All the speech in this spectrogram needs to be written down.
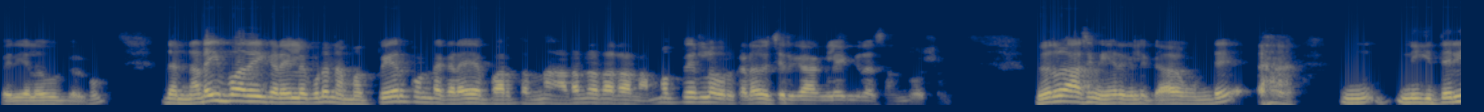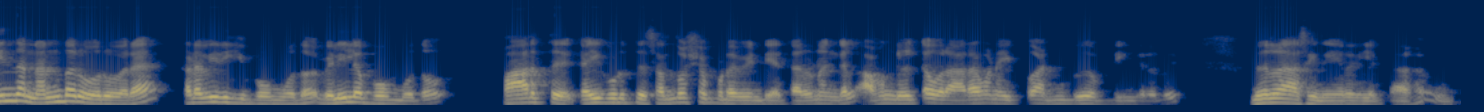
பெரிய அளவுக்கு இருக்கும். இந்த நடைபாதை கடையில கூட நம்ம பேர் கொண்ட கடையை பார்த்தோம்னா அடடடா நம்ம பேர்ல ஒரு கடை வச்சிருக்காங்களேங்கிற சந்தோஷம். மிருகராசி நேர்களுக்காக உண்டு இன்னைக்கு தெரிந்த நண்பர் ஒருவரை கடைவீதிக்கு போகும்போதோ வெளியில போகும்போதோ பார்த்து கை கொடுத்து சந்தோஷப்பட வேண்டிய தருணங்கள் அவங்கள்ட்ட ஒரு அரவணைப்பு அன்பு அப்படிங்கிறது மிருகராசி நேயர்களுக்காக உண்டு.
